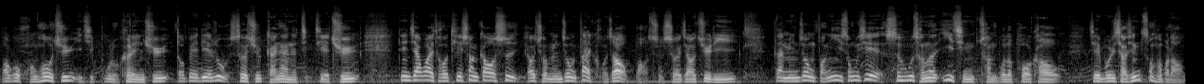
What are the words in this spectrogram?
包括皇后区以及布鲁克林区都被列入社区感染的警戒区。店家外头贴上告示，要求民众戴口罩、保持社交距离。但民众防疫松懈，似乎成了疫情传播的破口。节目里小新综合报道。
